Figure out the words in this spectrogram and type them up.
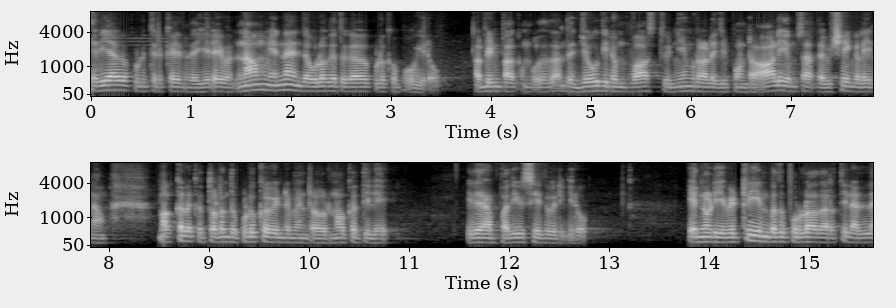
சரியாக கொடுத்திருக்க இந்த இறைவன் நாம் என்ன இந்த உலகத்துக்காக கொடுக்க போகிறோம்? அப்படின்னு பார்க்கும்போது தான் இந்த ஜோதிடம் வாஸ்து நியூமராலஜி போன்ற ஆலயம் சார்ந்த விஷயங்களை நாம் மக்களுக்கு தொடர்ந்து கொடுக்க வேண்டும் என்ற ஒரு நோக்கத்திலே இதை நாம் பதிவு செய்து வருகிறோம். என்னுடைய வெற்றி என்பது பொருளாதாரத்தில் அல்ல.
